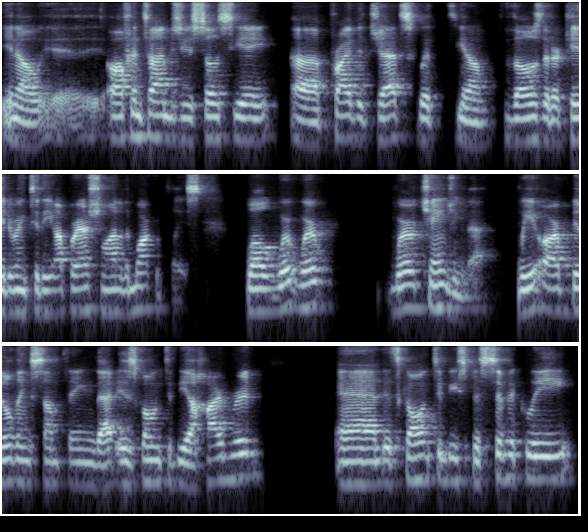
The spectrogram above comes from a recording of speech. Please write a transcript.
You know, eh, oftentimes you associate uh, private jets with you know those that are catering to the upper echelon of the marketplace. Well, we're we're we're changing that. We are building something that is going to be a hybrid, and it's going to be specifically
